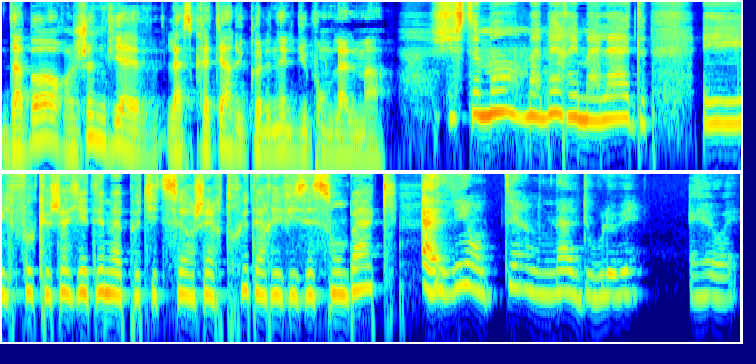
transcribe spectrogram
D'abord Geneviève, la secrétaire du colonel Dupont de l'Alma. Justement, ma mère est malade et il faut que j'aille aider ma petite sœur Gertrude à réviser son bac. Elle est en terminale W. Eh ouais.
